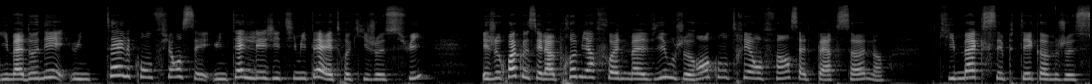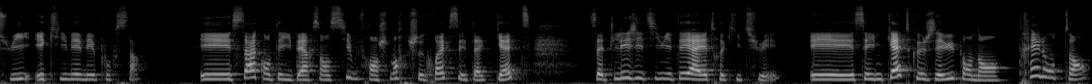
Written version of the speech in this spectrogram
il m'a donné une telle confiance et une telle légitimité à être qui je suis. Et je crois que c'est la première fois de ma vie où je rencontrais enfin cette personne qui m'acceptait comme je suis et qui m'aimait pour ça. Et ça, quand tu es hypersensible, franchement, je crois que c'est ta quête, cette légitimité à être qui tu es. Et c'est une quête que j'ai eue pendant très longtemps.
